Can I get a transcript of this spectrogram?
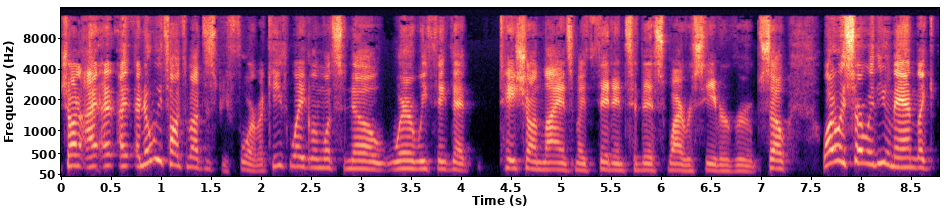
Sean, I, I, I know we talked about this before, but Keith Waglin wants to know where we think that Tayshawn Lyons might fit into this wide receiver group. So why don't we start with you, man? Like,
